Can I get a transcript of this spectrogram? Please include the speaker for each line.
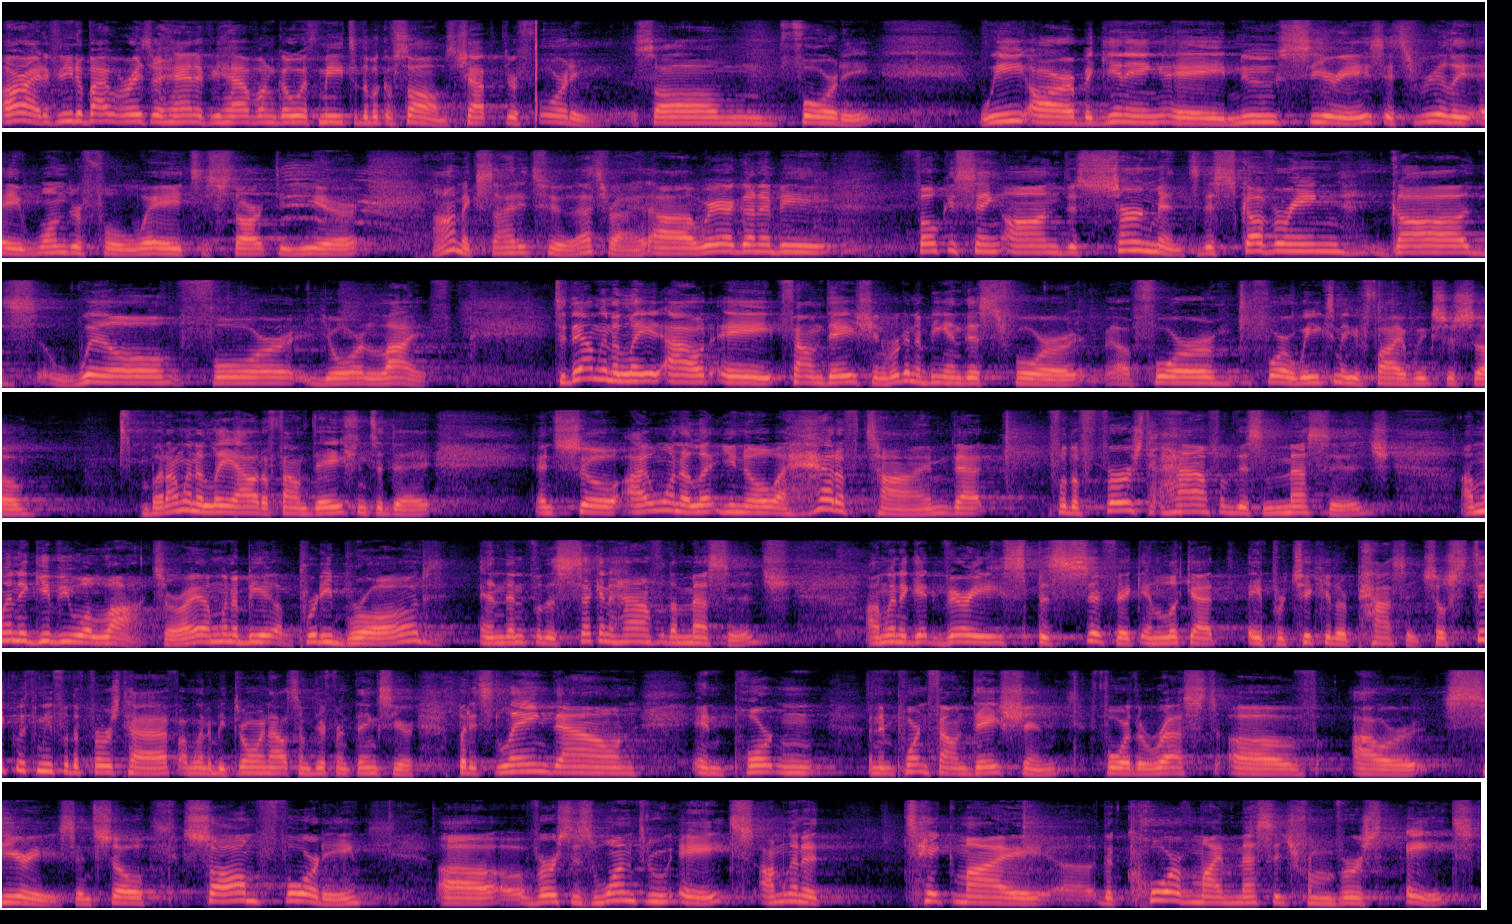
Speaker 1: All right, if you need a Bible, raise your hand. If you have one, go with me to the book of Psalms, chapter 40. Psalm 40. We are beginning a new series. It's really a wonderful way to start the year. I'm excited too, that's right. Uh, we're going to be focusing on discernment, discovering God's will for your life. Today, I'm going to lay out a foundation. We're going to be in this for uh, four, four weeks, maybe five weeks or so. But I'm going to lay out a foundation today. And so I want to let you know ahead of time that for the first half of this message, I'm going to give you a lot, all right? I'm going to be pretty broad. And then for the second half of the message, I'm going to get very specific and look at a particular passage. So stick with me for the first half. I'm going to be throwing out some different things here, but it's laying down important, an important foundation for the rest of our series. And so, Psalm 40, uh, verses 1 through 8, I'm going to take my, uh, the core of my message from verse 8,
